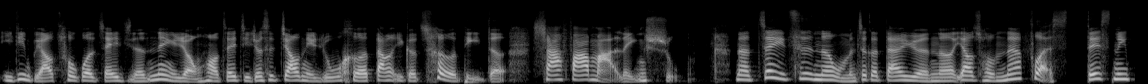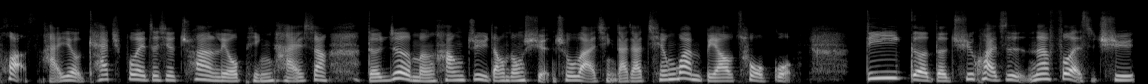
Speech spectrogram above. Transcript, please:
一定不要错过这一集的内容哈。这一集就是教你如何当一个彻底的沙发马铃薯。那这一次呢，我们这个单元呢，要从 Netflix。Disney Plus 还有 Catch Play 这些串流平台上的热门夯剧当中选出来，请大家千万不要错过。第一个的区块是 Netflix 区，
